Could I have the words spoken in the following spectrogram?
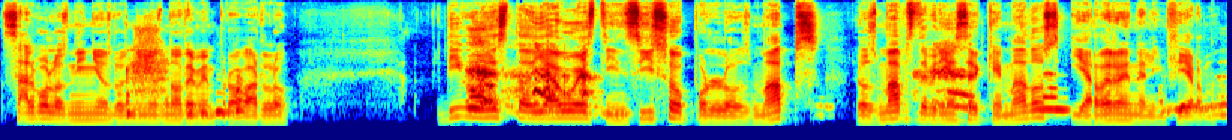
salvo los niños, los niños no deben probarlo. Digo esto y hago este inciso por los maps. Los maps deberían ser quemados y arder en el infierno.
